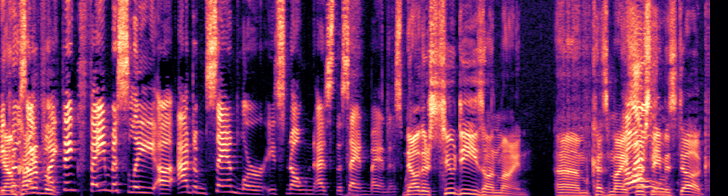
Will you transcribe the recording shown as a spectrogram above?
Yeah, I'm Because kind I, of a- I think famously uh, Adam Sandler is known as the Sandman as well. No, there's two D's on mine. Um, because my Oh. first name is Doug.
